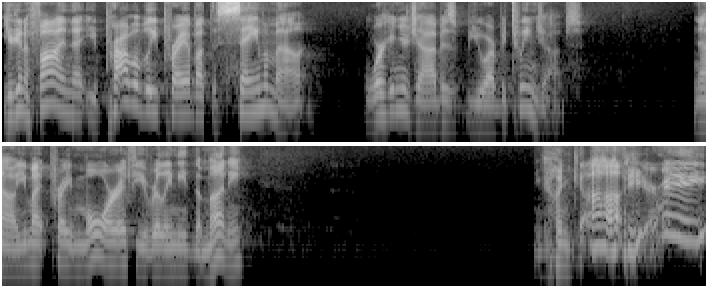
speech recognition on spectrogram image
You're going to find that you probably pray about the same amount working your job as you are between jobs. Now, you might pray more if you really need the money. You're going, God, hear me.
